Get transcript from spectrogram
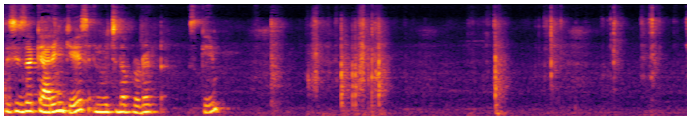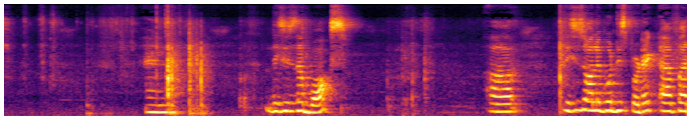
this is a carrying case in which the product came and this is the box. Uh, this is all about this product. Uh, for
